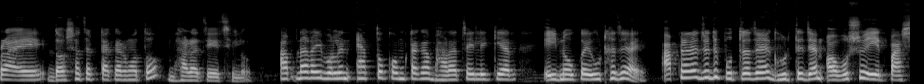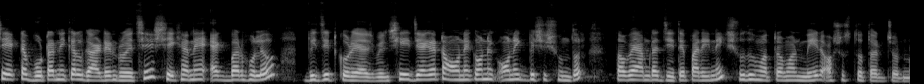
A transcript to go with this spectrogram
প্রায় দশ হাজার টাকার মতো ভাড়া চেয়েছিল। আপনারাই বলেন, এত কম টাকা ভাড়া চাইলে কি আর এই নৌকায় উঠা যায়? আপনারা যদি পুত্রাজায় ঘুরতে যান, অবশ্যই এর পাশে একটা বোটানিক্যাল গার্ডেন রয়েছে। সেখানে একবার হলেও ভিজিট করে আসবেন। সেই জায়গাটা অনেক অনেক অনেক বেশি সুন্দর। তবে আমরা যেতে পারিনি শুধুমাত্র আমার মেয়ের অসুস্থতার জন্য।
